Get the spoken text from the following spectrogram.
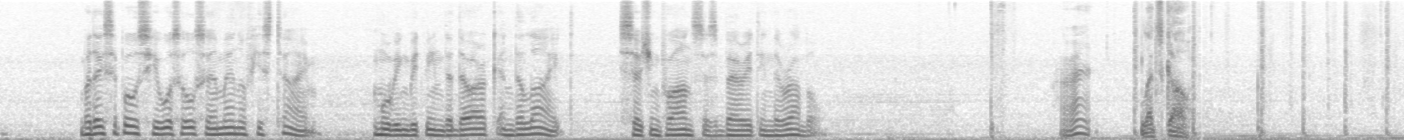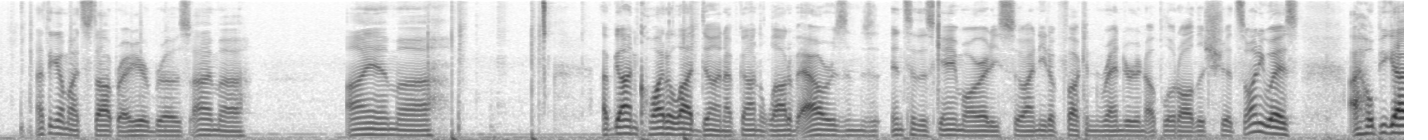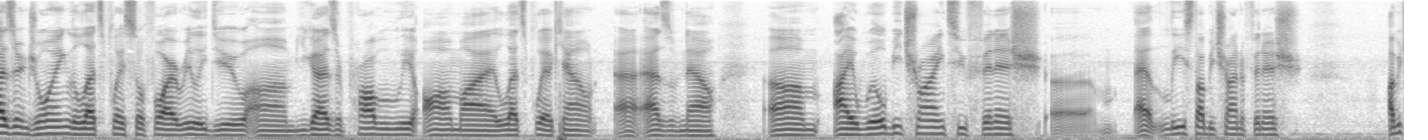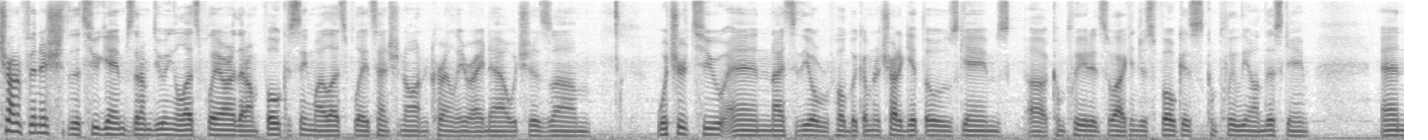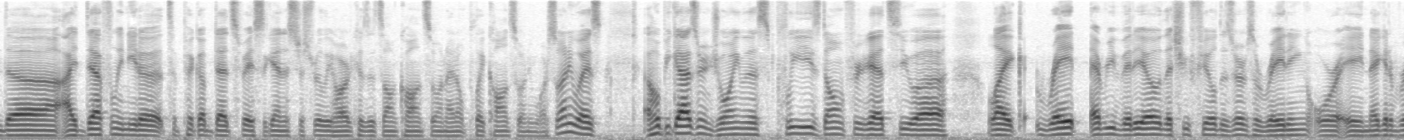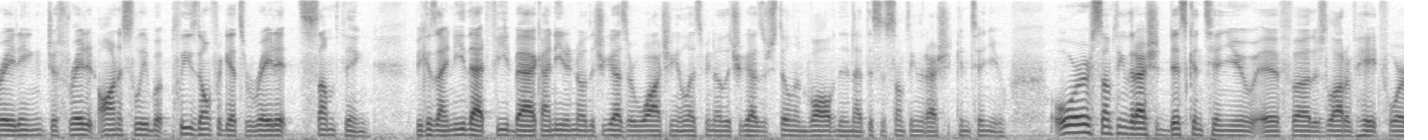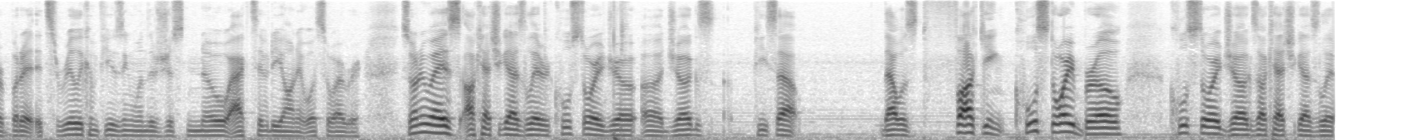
but I suppose he was also a man of his time, moving between the dark and the light, searching for answers buried in the rubble. Alright. Let's go. I think I might stop right here, bros. I'm uh I am uh I've gotten quite a lot done. I've gotten a lot of hours in, into this game already, so I need to fucking render and upload all this shit. So anyways, I hope you guys are enjoying the Let's Play so far. I really do. Um, you guys are probably on my Let's Play account uh, as of now. Um, I will be trying to finish, um, at least I'll be trying to finish I'll be trying to finish the two games that I'm doing a Let's Play on that I'm focusing my Let's Play attention on currently right now, which is um, Witcher 2 and Knights of the Old Republic. I'm going to try to get those games uh, completed so I can just focus completely on this game. And uh, I definitely need to, to pick up Dead Space again. It's just really hard because it's on console and I don't play console anymore. So anyways, I hope you guys are enjoying this. Please don't forget to uh, like rate every video that you feel deserves a rating or a negative rating just rate it honestly but please don't forget to rate it something because I need that feedback. I need to know that you guys are watching it lets me know that you guys are still involved and that this is something that I should continue. Or something that I should discontinue if uh, there's a lot of hate for it but it, it's really confusing when there's just no activity on it whatsoever. So anyways I'll catch you guys later. Cool story Joe uh, Jugs. Peace out. That was fucking cool story bro. Cool story, Jugs. I'll catch you guys later.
